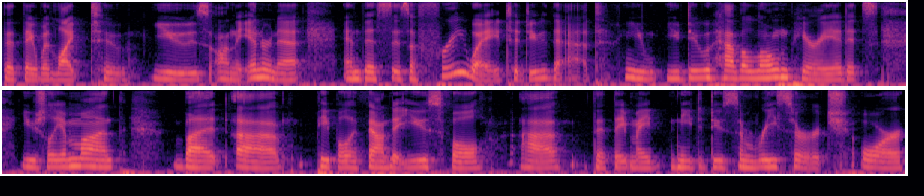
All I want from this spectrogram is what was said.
that they would like to use on the internet and this is a free way to do that. You you do have a loan period. It's usually a month but uh, people have found it useful uh, that they may need to do some research or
